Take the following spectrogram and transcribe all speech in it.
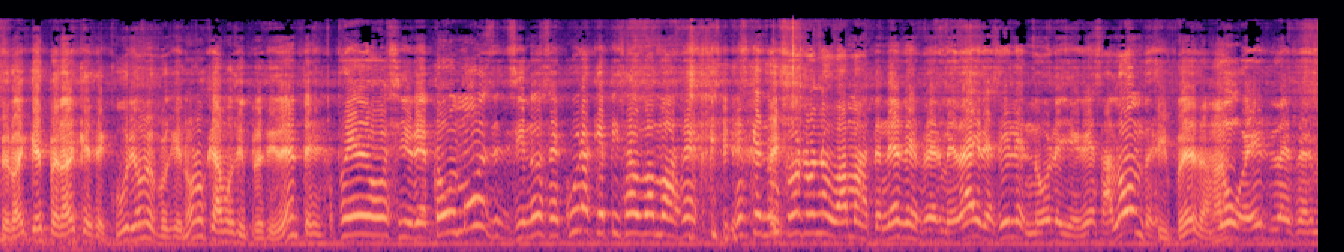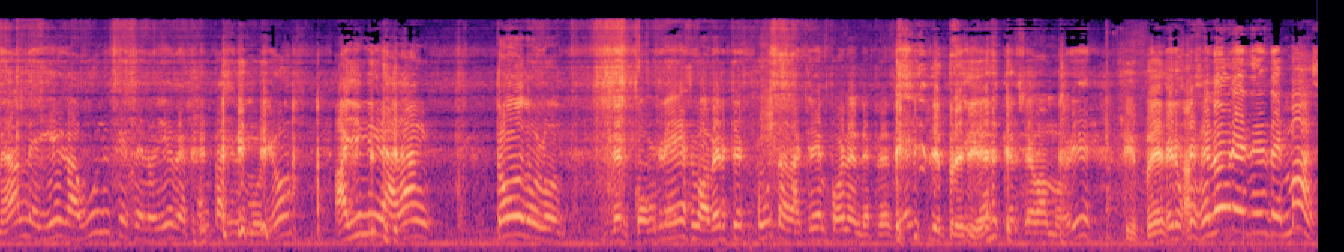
Pero hay que esperar que se cure, hombre, porque no nos quedamos sin presidente. Pero si de todos modos, si no se cura, ¿qué pisado vamos a hacer? Es que nosotros no vamos a tener la enfermedad y decirle no le llegues al hombre. Sí, pues, ajá. No, es, la enfermedad le llega a uno y que se lo lleve puta si murió. Ahí mirarán todos los del Congreso a ver qué putas a quién ponen de presidente. De presidente. Si es que él se va a morir. Sí, pues. Pero que ah, se logre desde más.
